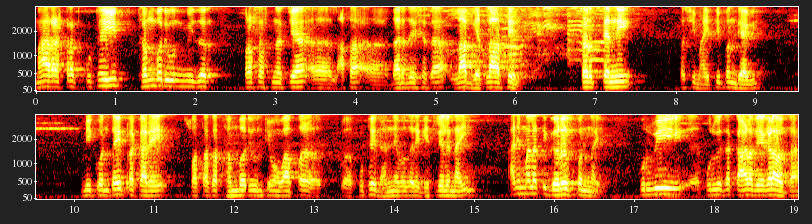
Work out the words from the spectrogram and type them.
महाराष्ट्रात कुठेही थंब देऊन मी जर प्रशासनाच्या असा अ, लाभ घेतला असेल तर त्यांनी तशी माहिती पण द्यावी. मी कोणत्याही प्रकारे स्वतःचा थंब देऊन किंवा वापर कुठेही धान्य वगैरे घेतलेलं नाही आणि मला ती गरज पण नाही. पूर्वी पूर्वीचा काळ वेगळा होता.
